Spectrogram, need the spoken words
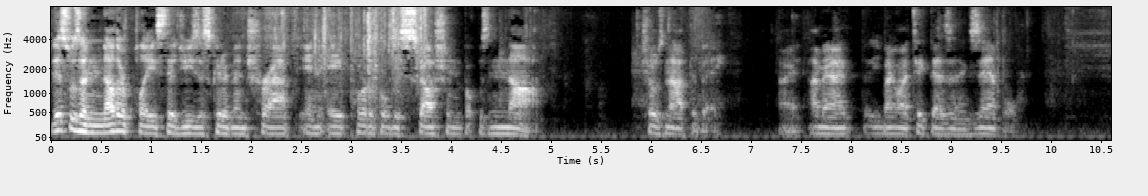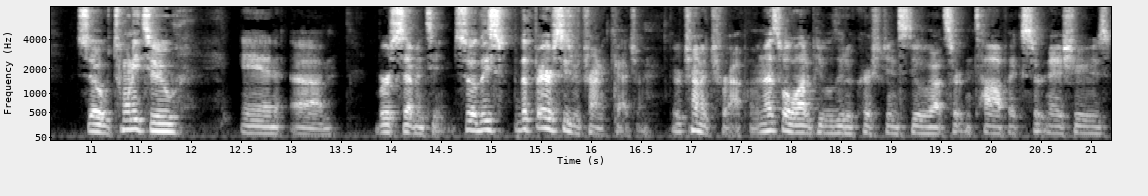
this was another place that Jesus could have been trapped in a political discussion, but was not. Chose not to be. Right? I mean, I, you might want to take that as an example. So 22 and um, verse 17. So these the Pharisees were trying to catch him. They were trying to trap him, and that's what a lot of people do to Christians too about certain topics, certain issues.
